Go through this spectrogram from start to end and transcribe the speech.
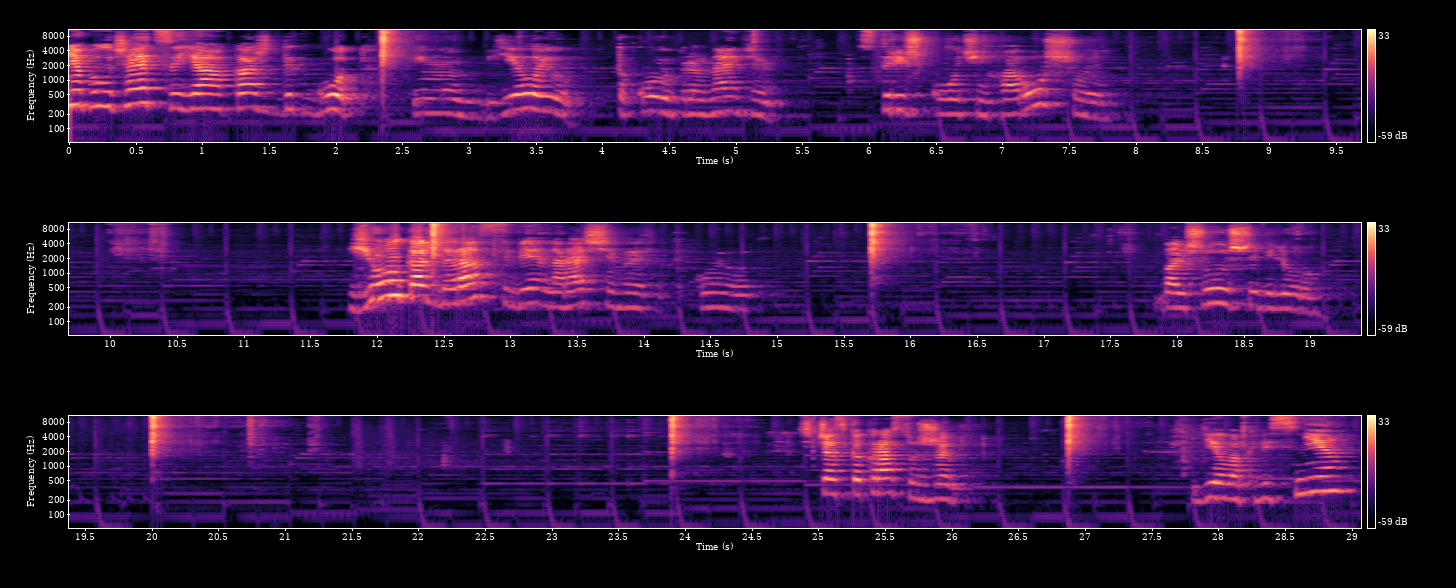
Меня получается, я каждый год ему делаю такую прям, знаете, стрижку очень хорошую. И он каждый раз себе наращивает вот такую вот большую шевелюру. Сейчас как раз уже дело к весне.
